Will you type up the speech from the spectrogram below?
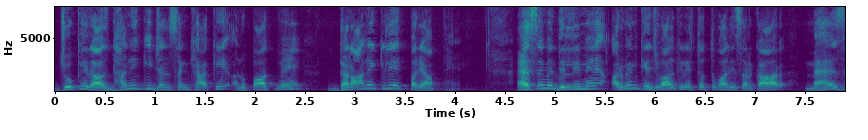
जो कि राजधानी की जनसंख्या के अनुपात में डराने के लिए पर्याप्त है। ऐसे में दिल्ली में अरविंद केजरीवाल के नेतृत्व वाली सरकार महज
